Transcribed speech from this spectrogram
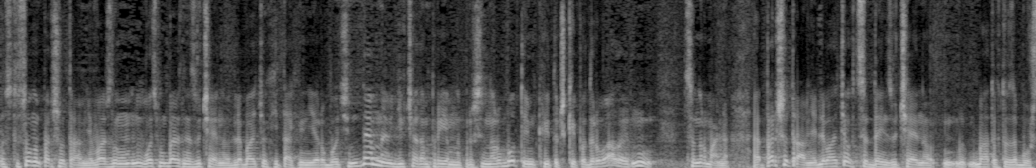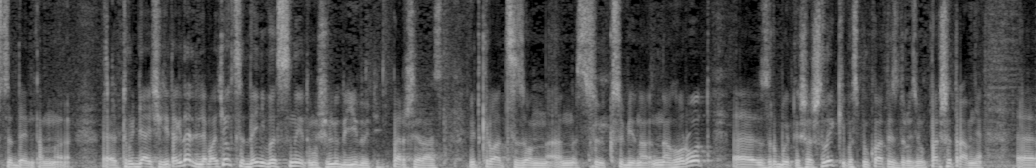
е, стосовно 1 травня, важливо, ну 8 березня, звичайно, для багатьох і так він є робочим днем. Навіть дівчатам приємно прийшли на роботу, їм квіточки подарували. Ну це нормально. Е, 1 травня для багатьох це день, звичайно, багато хто забув, що це день там е, трудящих і так далі. Для багатьох це день весни, тому що люди їдуть перший раз відкривати сезон к собі на, на город, е, зробити шашлик і поспілкуватися з друзями. 1 травня. Е,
